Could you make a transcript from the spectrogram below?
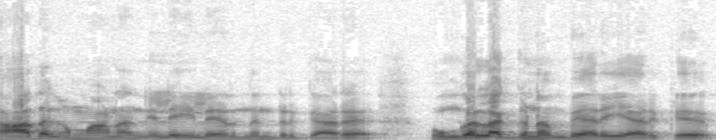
சாதகமான நிலையில் இருந்துட்டுருக்காரு உங்கள் லக்னம் வேறையாக இருக்குது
